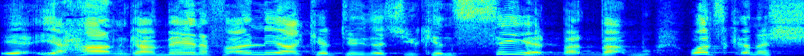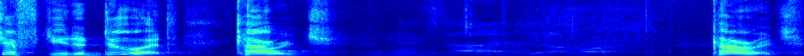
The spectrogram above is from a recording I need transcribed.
your heart and go, man, if only I could do this. You can see it, but, but what's going to shift you to do it? Courage. Courage.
